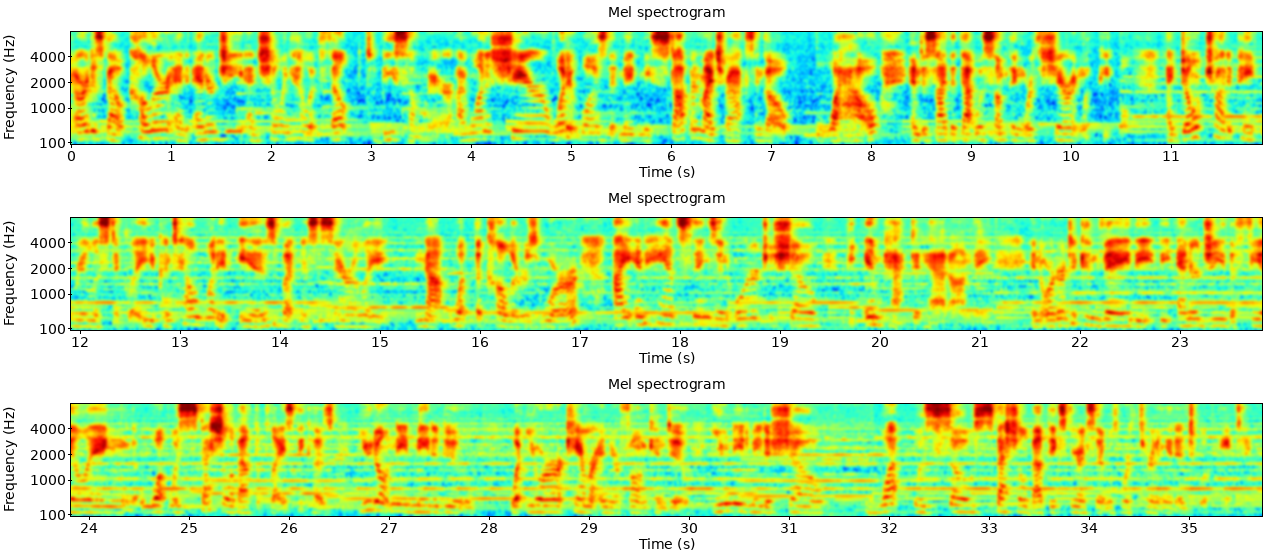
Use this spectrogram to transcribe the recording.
art is about color and energy and showing how it felt to be somewhere. I want to share what it was that made me stop in my tracks and go, wow, and decide that that was something worth sharing with people. I don't try to paint realistically. You can tell what it is, but necessarily not what the colors were. I enhance things in order to show the impact it had on me, in order to convey the, the energy, the feeling, what was special about the place, because you don't need me to do what your camera and your phone can do. You need me to show what was so special about the experience that it was worth turning it into a painting.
